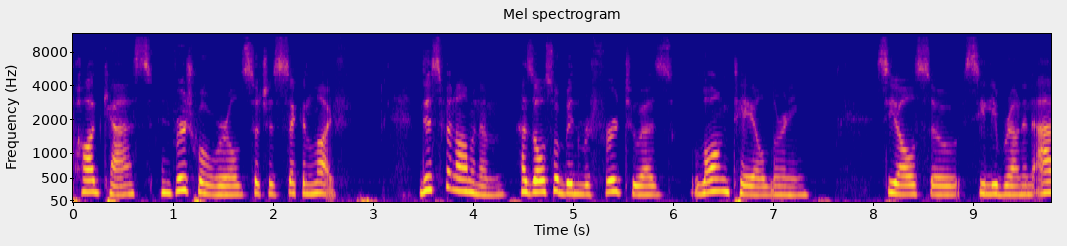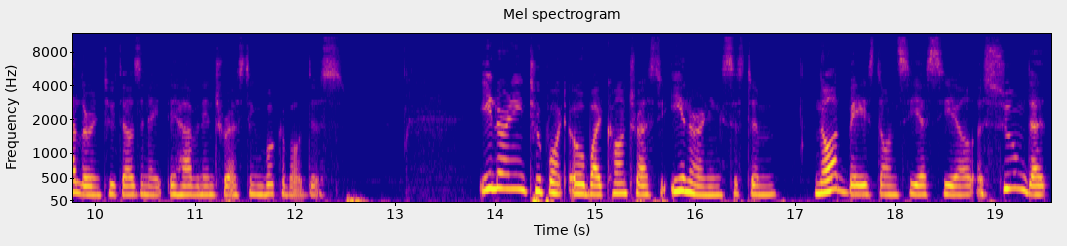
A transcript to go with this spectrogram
podcasts, and virtual worlds such as Second Life. This phenomenon has also been referred to as long-tail learning. See also Seely Brown and Adler in 2008. They have an interesting book about this. E-learning 2.0 by contrast to e-learning system not based on CSCL assume that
